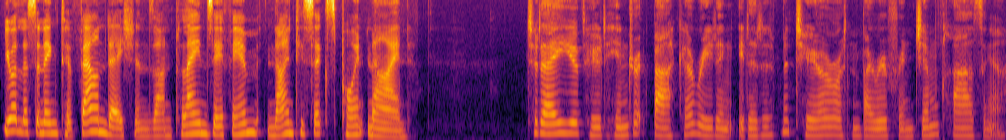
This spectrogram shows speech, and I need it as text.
You're listening to Foundations on Plains FM 96.9. Today you've heard Hendrik Barker reading edited material written by Reverend Jim Klasinger.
